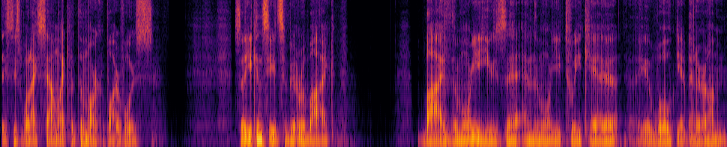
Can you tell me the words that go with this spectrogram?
This is what I sound like with the Markiplier voice. So you can see it's a bit robotic. But the more you use it and the more you tweak it, it will get better on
